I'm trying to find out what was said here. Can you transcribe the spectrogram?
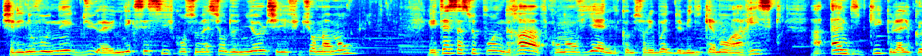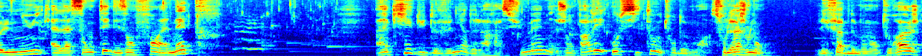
chez les nouveau-nés dus à une excessive consommation de gnôle chez les futures mamans? Était-ce à ce point grave qu'on en vienne, comme sur les boîtes de médicaments à risque, à indiquer que l'alcool nuit à la santé des enfants à naître? Inquiet du devenir de la race humaine, j'en parlais aussitôt autour de moi. Soulagement. Les femmes de mon entourage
